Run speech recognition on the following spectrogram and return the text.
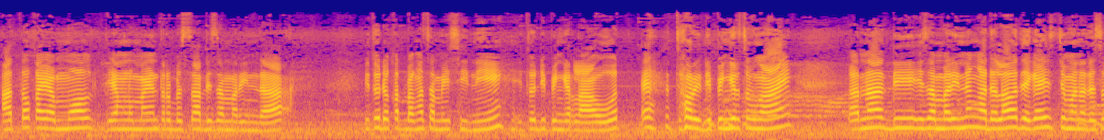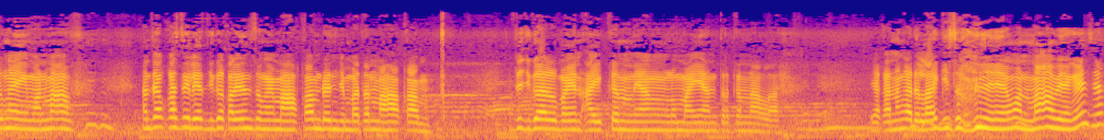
atau kayak mall yang lumayan terbesar di Samarinda. Itu dekat banget sama di sini. Itu di pinggir laut. Eh sorry di pinggir sungai. Karena di Samarinda nggak ada laut ya guys. Cuma ada sungai mohon maaf. Nanti aku kasih lihat juga kalian sungai Mahakam dan jembatan Mahakam. Itu juga lumayan icon yang lumayan terkenal lah. Ya karena nggak ada lagi soalnya ya. Mohon maaf ya guys ya.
